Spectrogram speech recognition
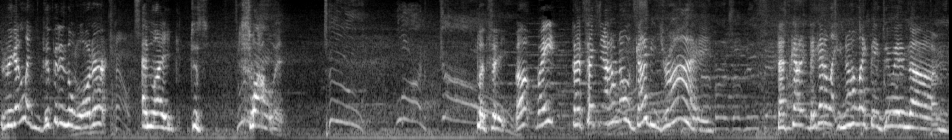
They gotta like dip it in the water and like just swallow it. Two, one, go! Let's see. Oh, wait. That's like, I don't know. It's gotta be dry. That's got they gotta like, you know how like they do it in the,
